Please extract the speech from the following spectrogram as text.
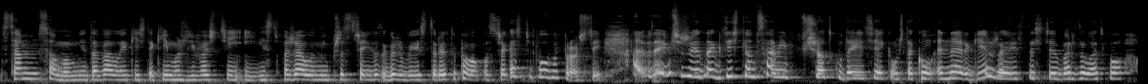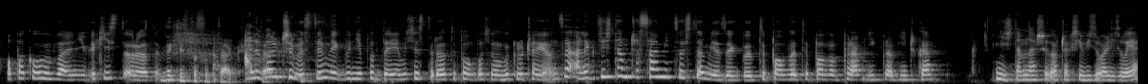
samym sobą nie dawały jakiejś takiej możliwości i nie stwarzały mi przestrzeni do tego, żeby je stereotypowo postrzegać, to byłoby prościej. Ale wydaje mi się, że jednak gdzieś tam sami w środku dajecie jakąś taką energię, że jesteście bardzo łatwo opakowywalni w jakiś stereotyp. W jaki sposób tak. Ale tak. walczymy z tym, jakby nie poddajemy się stereotypom, bo są wykluczające, ale gdzieś tam czasami coś tam jest, jakby typowy, typowy prawnik, prawniczka. Gdzieś tam w naszych oczach się wizualizuje,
